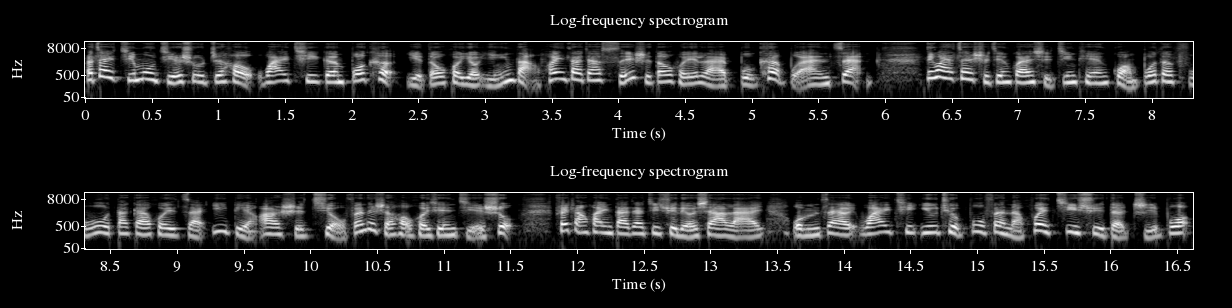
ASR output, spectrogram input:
而在节目结束之后，YT 跟播客也都会有引导，欢迎大家随时都回来补课补按赞。另外，在时间关系，今天广播的服务大概会在一点二十九分的时候会先结束，非常欢迎大家继续留下来。我们在 YT、YouTube 部分呢会继续的直播，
